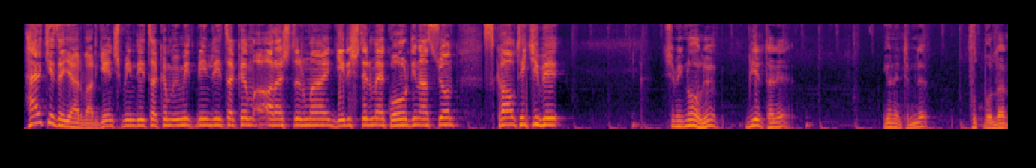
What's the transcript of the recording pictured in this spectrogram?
Herkese yer var. Genç milli takım, ümit milli takım, araştırma, geliştirme, koordinasyon, scout ekibi. Şimdi ne oluyor? Bir tane yönetimde futboldan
